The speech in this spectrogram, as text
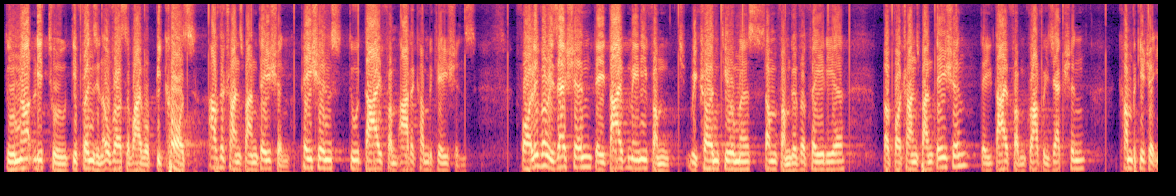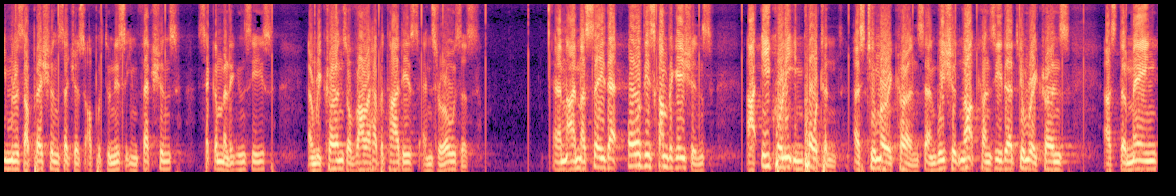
do not lead to difference in overall survival because after transplantation, patients do die from other complications. For liver resection, they die mainly from recurrent tumors, some from liver failure. But for transplantation, they die from graft rejection, complicated immunosuppression such as opportunistic infections, second malignancies, and recurrence of viral hepatitis and cirrhosis. And I must say that all these complications are equally important as tumor recurrence, and we should not consider tumor recurrence as the main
